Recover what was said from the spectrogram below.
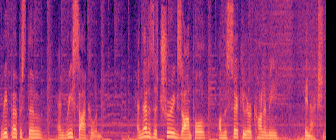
repurpose them and recycle them. And that is a true example of the circular economy in action.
